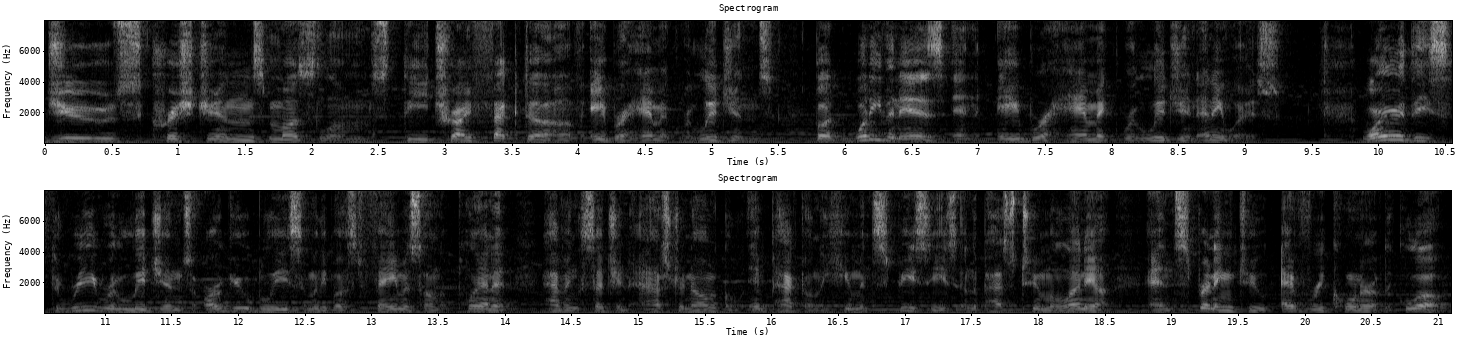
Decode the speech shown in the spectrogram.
Jews, Christians, Muslims, the trifecta of Abrahamic religions. But what even is an Abrahamic religion, anyways? Why are these three religions, arguably some of the most famous on the planet, having such an astronomical impact on the human species in the past two millennia and spreading to every corner of the globe?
